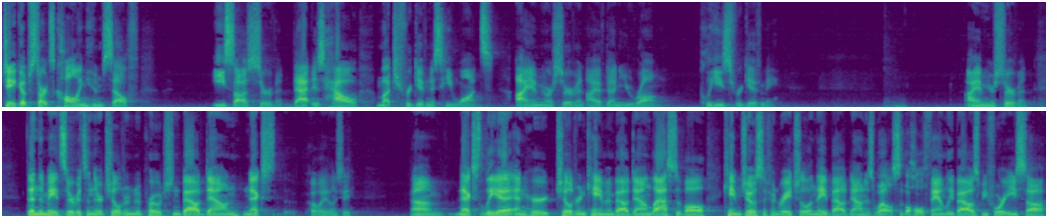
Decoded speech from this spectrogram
Jacob starts calling himself Esau's servant. That is how much forgiveness he wants. I am your servant. I have done you wrong. Please forgive me. I am your servant. Then the maidservants and their children approached and bowed down. Next, oh, wait, let me see. Um, next, Leah and her children came and bowed down. Last of all came Joseph and Rachel, and they bowed down as well. So the whole family bows before Esau.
